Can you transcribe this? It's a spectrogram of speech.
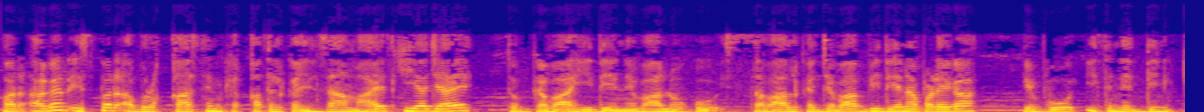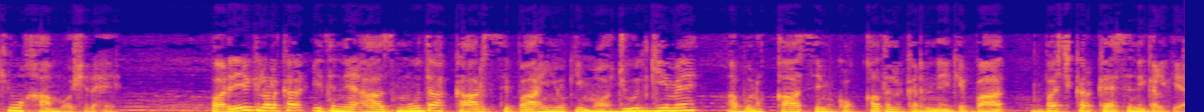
اور اگر اس پر ابو القاسم کے قتل کا الزام عائد کیا جائے، تو گواہی دینے والوں کو اس سوال کا جواب بھی دینا پڑے گا کہ وہ اتنے دن کیوں خاموش رہے۔ اور ایک لڑکا اتنے آزمودہ کار سپاہیوں کی موجودگی میں ابو القاسم کو قتل کرنے کے بعد بچ کر کیسے نکل گیا؟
